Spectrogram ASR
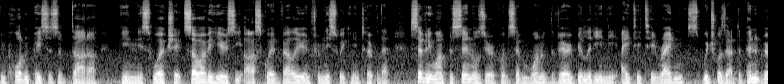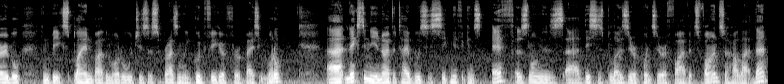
important pieces of data in this worksheet. So over here is the R squared value and from this we can interpret that 71% or 0.71 of the variability in the ATT ratings, which was our dependent variable, can be explained by the model, which is a surprisingly good figure for a basic model. Uh, next in the ANOVA table is the significance F. As long as uh, this is below 0.05 it's fine, so highlight that.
